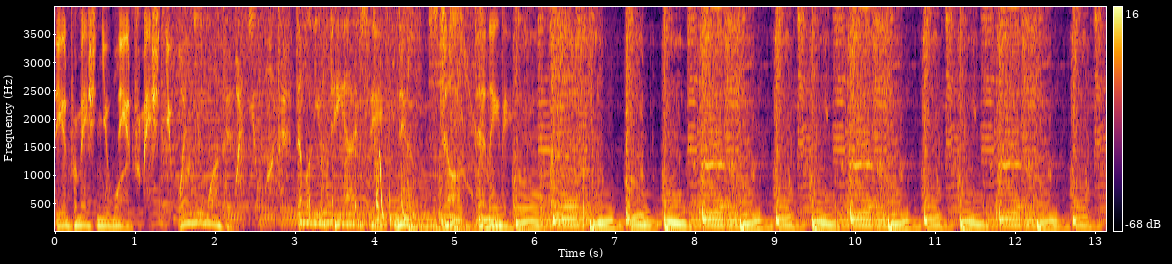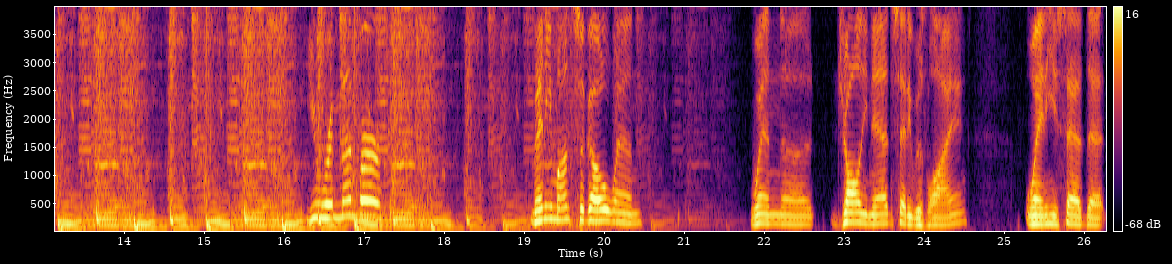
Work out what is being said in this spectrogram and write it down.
The information you want. The information you when you want it. When you want it. WTIC News Talk 1080. You remember many months ago when when uh, Jolly Ned said he was lying when he said that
